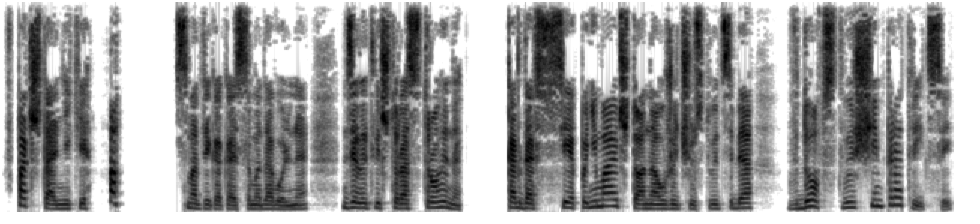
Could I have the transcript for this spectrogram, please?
в подштанники. Ха! Смотри, какая самодовольная. Делает вид, что расстроена, когда все понимают, что она уже чувствует себя вдовствующей императрицей.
